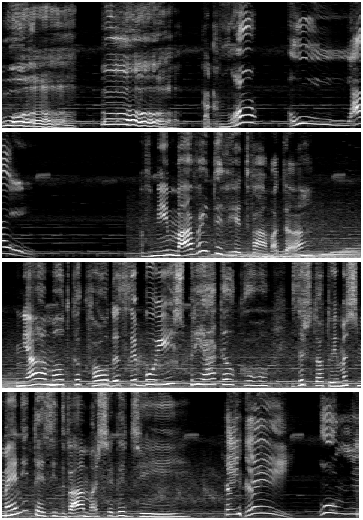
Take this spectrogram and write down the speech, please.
Уа! Уа! Какво? У, вау! Внимавайте вие двамата. Няма от какво да се боиш, приятелко, защото имаш мен и тези двама шегаджи. Хей, хей! Умни,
